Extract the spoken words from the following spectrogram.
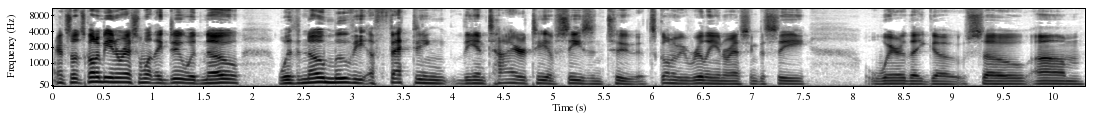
and so it's going to be interesting what they do with no with no movie affecting the entirety of season two. It's going to be really interesting to see where they go. So um,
